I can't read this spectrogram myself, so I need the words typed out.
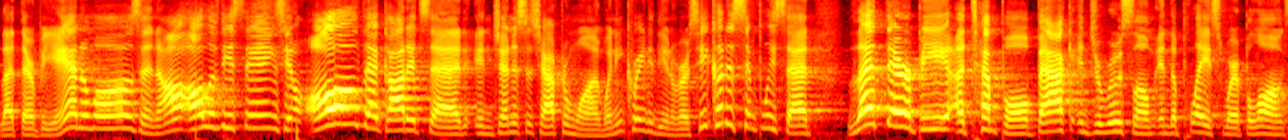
let there be animals, and all, all, of these things. You know, all that God had said in Genesis chapter 1 when He created the universe, He could have simply said, Let there be a temple back in Jerusalem in the place where it belongs,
